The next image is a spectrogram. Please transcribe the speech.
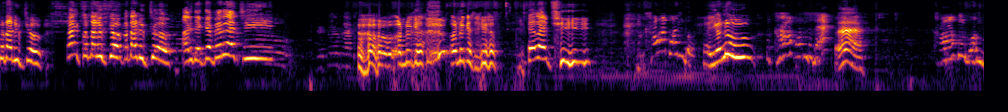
কোথায় ঢুকছো? কোথায় ঢুকছো? কোথায় ঢুকছো? আমি দেখে ফেলেছি। অনুকে অনুকে দেখে ফেলেছি। খাওয়া বন্ধ এই অনু তোর খাওয়া বন্ধ দেখ হ্যাঁ খাওয়া তোর বন্ধ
